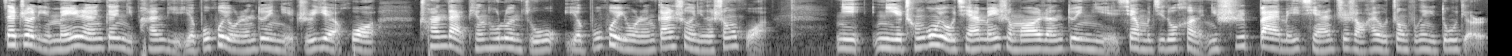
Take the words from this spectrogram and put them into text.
在这里，没人跟你攀比，也不会有人对你职业或穿戴评头论足，也不会有人干涉你的生活。你你成功有钱，没什么人对你羡慕嫉妒恨；你失败没钱，至少还有政府给你兜底儿，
